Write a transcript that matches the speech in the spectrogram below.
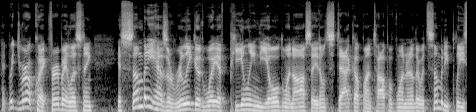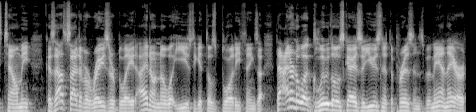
But real quick, for everybody listening, if somebody has a really good way of peeling the old one off so they don't stack up on top of one another, would somebody please tell me? Because outside of a razor blade, I don't know what you use to get those bloody things up. I don't know what glue those guys are using at the prisons, but man, they are.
